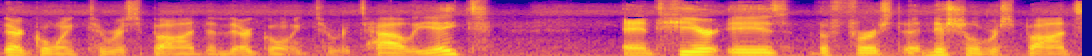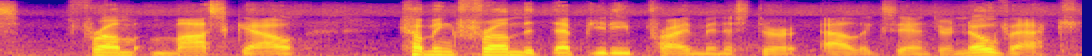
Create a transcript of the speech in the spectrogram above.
they're going to respond and they're going to retaliate. And here is the first initial response from Moscow coming from the Deputy Prime Minister Alexander Novak.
